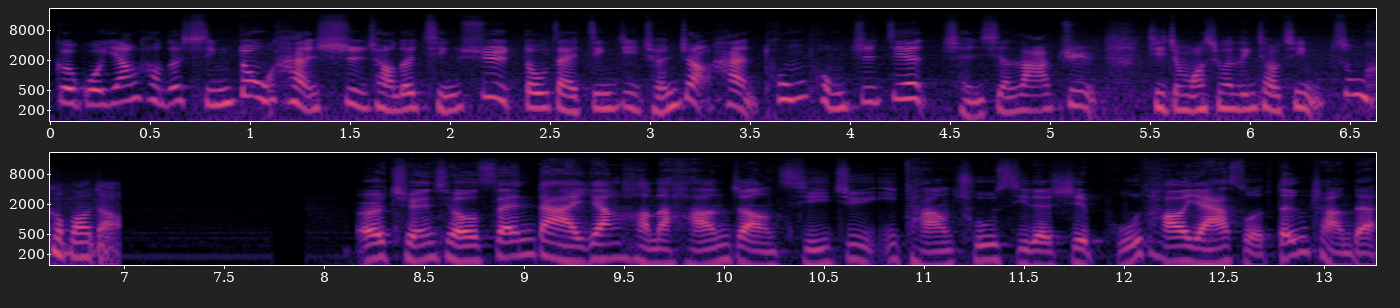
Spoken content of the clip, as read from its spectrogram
各国央行的行动和市场的情绪都在经济成长和通膨之间呈现拉锯。记者王新文、林巧清综合报道。而全球三大央行的行长齐聚一堂，出席的是葡萄牙所登场的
